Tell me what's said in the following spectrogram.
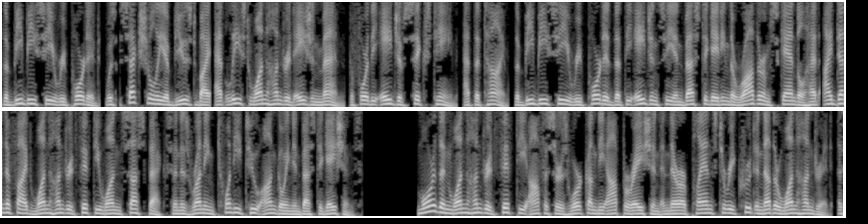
the BBC reported, was sexually abused by at least 100 Asian men before the age of 16. At the time, the BBC reported that the agency investigating the Rotherham scandal had identified 151 suspects and is running 22 ongoing investigations. More than 150 officers work on the operation and there are plans to recruit another 100. A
